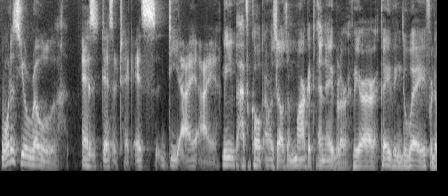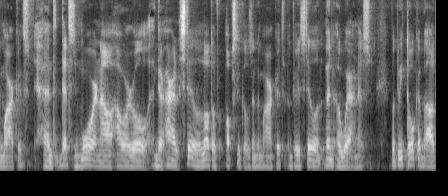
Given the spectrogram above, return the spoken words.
what is your role as Desertec, as DII? We have called ourselves a market enabler. We are paving the way for the markets, and that's more now our role. There are still a lot of obstacles in the market, there is still an unawareness. But we talk about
